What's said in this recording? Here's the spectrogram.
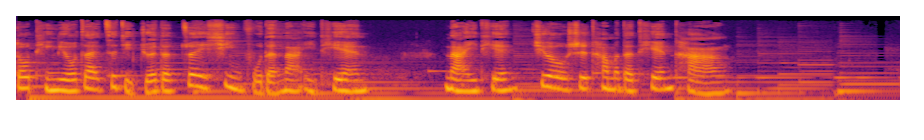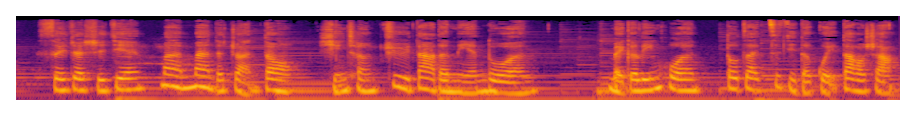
都停留在自己觉得最幸福的那一天，那一天就是他们的天堂。随着时间慢慢的转动，形成巨大的年轮，每个灵魂都在自己的轨道上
